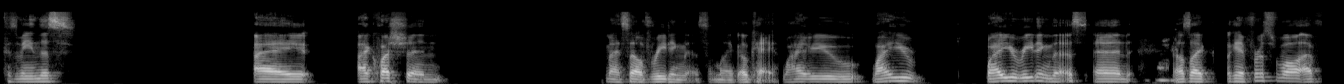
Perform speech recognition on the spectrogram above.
because i mean this i i question myself reading this. I'm like okay why are you why are you why are you reading this? And i was like okay first of all i've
